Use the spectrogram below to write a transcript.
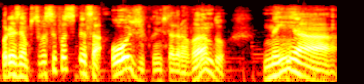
Por exemplo, se você fosse pensar hoje que a gente está gravando, nem a,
